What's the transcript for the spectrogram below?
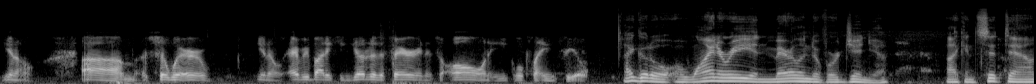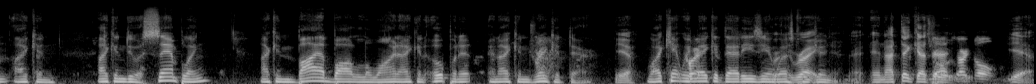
You know, um, so where you know everybody can go to the fair and it's all on an equal playing field. I go to a winery in Maryland or Virginia I can sit down. I can I can do a sampling. I can buy a bottle of wine. I can open it and I can drink it there. Yeah. Why can't we make it that easy in West right. Virginia? And I think that's, that's our goal. Yeah,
